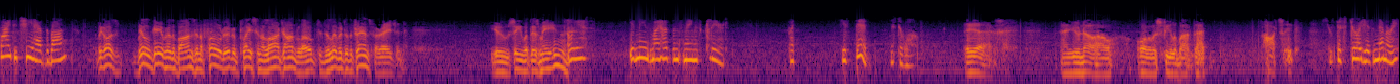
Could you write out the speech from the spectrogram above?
Why did she have the bonds? Because Bill gave her the bonds in a folder to place in a large envelope to deliver to the transfer agent. You see what this means? Oh, yes. It means my husband's name is cleared. But he's dead, Mr. Wall. Yes. And you know how all of us feel about that. Heartsick. You've destroyed his memory.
